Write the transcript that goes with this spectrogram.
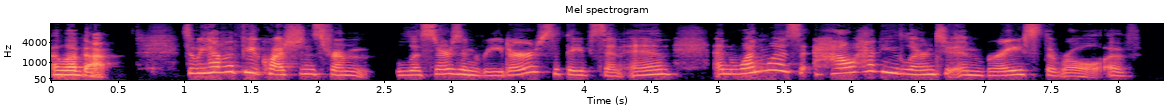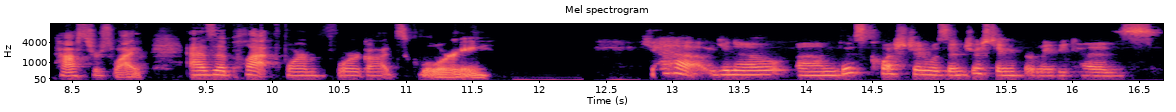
I love that. So we have a few questions from listeners and readers that they've sent in. And one was how have you learned to embrace the role of pastor's wife as a platform for God's glory? Yeah, you know, um, this question was interesting for me because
